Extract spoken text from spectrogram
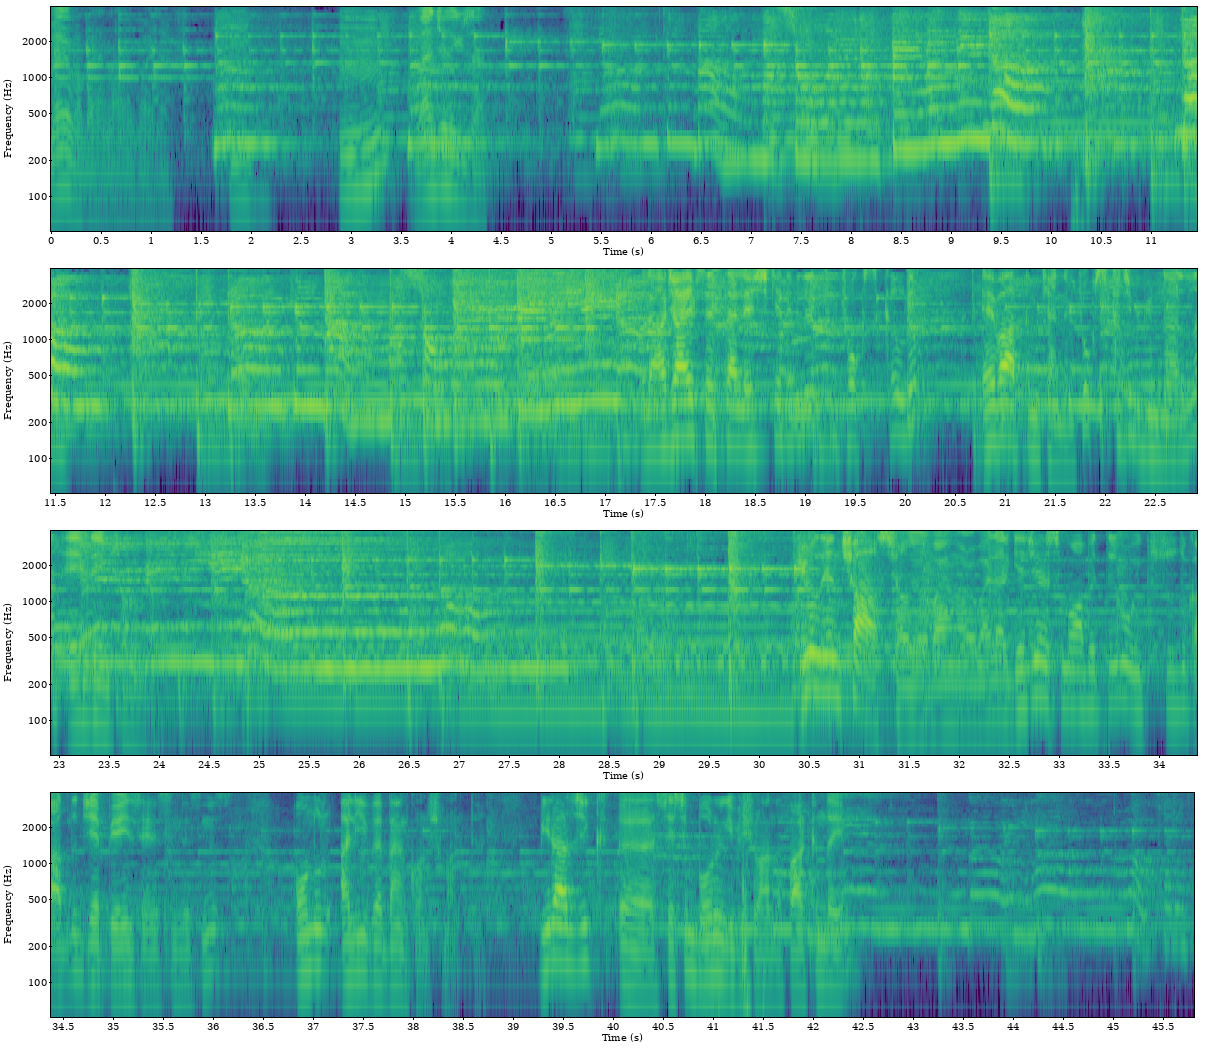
Merhaba bayanlar ve baylar. Hı hı. Bence de güzel. Böyle acayip seslerle eşlik edebilirim çünkü çok sıkıldım. Eve attım kendimi. Çok sıkıcı bir günlerden evdeyim sonunda. Julian Charles çalıyor bayanlar ve baylar. Gece yarısı muhabbetleri ve uykusuzluk adlı cep yayın serisindesiniz. Onur, Ali ve ben konuşmakta. Birazcık e, sesim boru gibi şu anda farkındayım.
